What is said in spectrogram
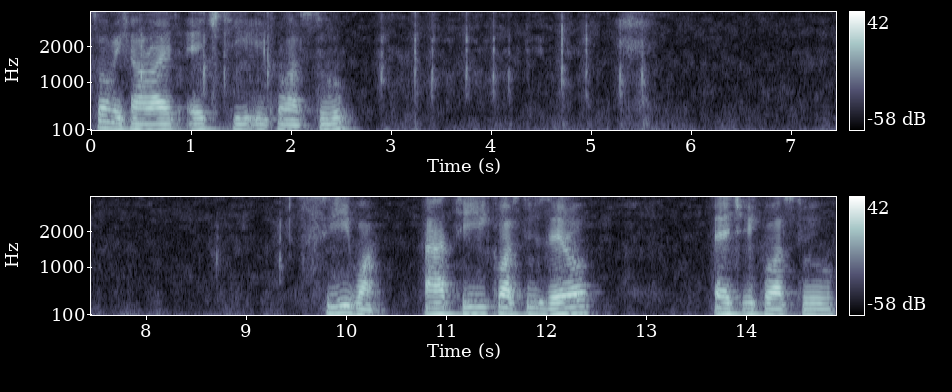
So we can write ht equals to C1 at t equals to 0 h equals to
